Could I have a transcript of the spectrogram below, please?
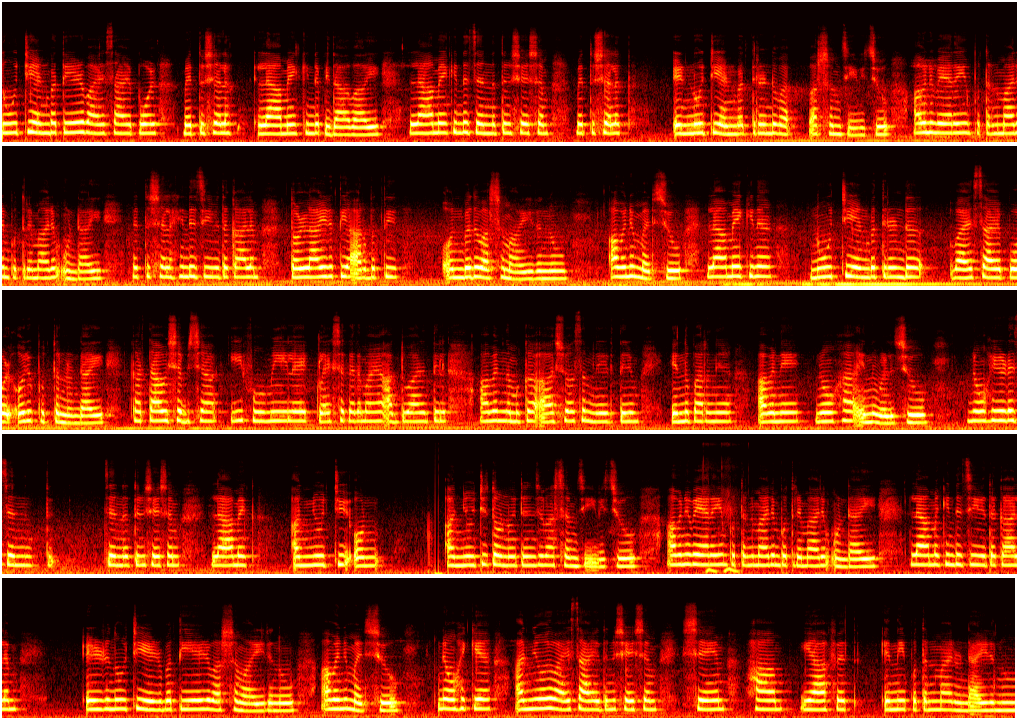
നൂറ്റി എൺപത്തിയേഴ് വയസ്സായപ്പോൾ മെത്തുശലഹ് ലാമേക്കിന്റെ പിതാവായി. ലാമേക്കിന്റെ ജനനത്തിന് ശേഷം മെത്തുശലഹ് എണ്ണൂറ്റി എൺപത്തിരണ്ട് വർഷം ജീവിച്ചു. അവന് വേറെയും പുത്രന്മാരും പുത്രിമാരും ഉണ്ടായി. മെത്തുശലഹിന്റെ ജീവിതകാലം തൊള്ളായിരത്തി അറുപത്തി ഒൻപത് വർഷമായിരുന്നു. അവനും മരിച്ചു. ലാമേക്കിന് നൂറ്റി എൺപത്തിരണ്ട് വയസ്സായപ്പോൾ ഒരു പുത്രനുണ്ടായി. കർത്താവ് ശപിച്ച ഈ ഭൂമിയിലെ ക്ലേശകരമായ അധ്വാനത്തിൽ അവൻ നമുക്ക് ആശ്വാസം നേടിത്തരും എന്ന് പറഞ്ഞ് അവനെ നോഹ എന്ന് വിളിച്ചു. നോഹയുടെ ജനനത്തി ജനനത്തിനു ശേഷം ലാമെക്ക് അഞ്ഞൂറ്റി തൊണ്ണൂറ്റഞ്ച് വർഷം ജീവിച്ചു. അവന് വേറെയും പുത്രന്മാരും പുത്രിമാരും ഉണ്ടായി. ലാമക്കിന്റെ ജീവിതകാലം എഴുന്നൂറ്റി എഴുപത്തിയേഴ് വർഷമായിരുന്നു. അവനും മരിച്ചു. നോഹയ്ക്ക് അഞ്ഞൂറ് വയസ്സായതിനു ശേഷം ഷേം ഹാം യാഫെത്ത് എന്നീ പുത്രന്മാരുണ്ടായിരുന്നു.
